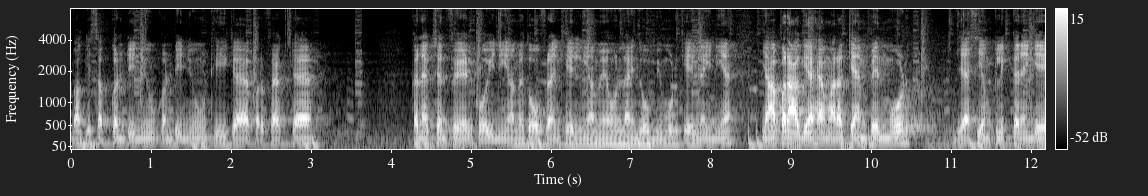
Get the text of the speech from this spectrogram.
बाकी सब कंटिन्यू कंटिन्यू ठीक है परफेक्ट है। कनेक्शन फेल कोई नहीं, हमें तो ऑफलाइन खेलनी है हमें ऑनलाइन जोम्बी मोड खेलना ही नहीं है। यहाँ पर आ गया है हमारा कैंपेन मोड जैसे हम क्लिक करेंगे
